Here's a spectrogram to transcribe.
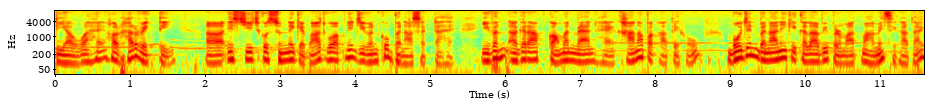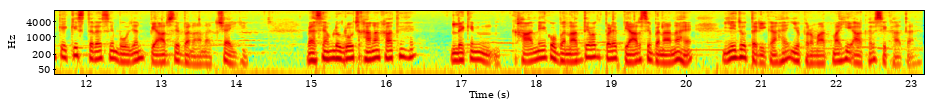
दिया हुआ है और हर व्यक्ति इस चीज़ को सुनने के बाद वो अपने जीवन को बना सकता है। इवन अगर आप कॉमन मैन हैं, खाना पकाते हो भोजन बनाने की कला भी परमात्मा हमें सिखाता है कि किस तरह से भोजन प्यार से बनाना चाहिए। वैसे हम लोग रोज़ खाना खाते हैं, लेकिन खाने को बनाते वक्त बड़े प्यार से बनाना है, ये जो तरीका है, ये परमात्मा ही आकर सिखाता है।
